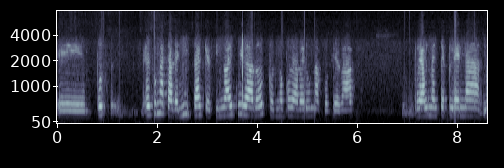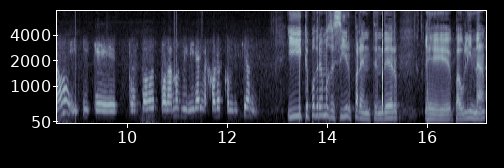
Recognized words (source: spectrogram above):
Eh, pues es una cadenita que si no hay cuidados pues no puede haber una sociedad realmente plena no y, y que pues todos podamos vivir en mejores condiciones. ¿Y qué podríamos decir para entender eh, Paulina,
